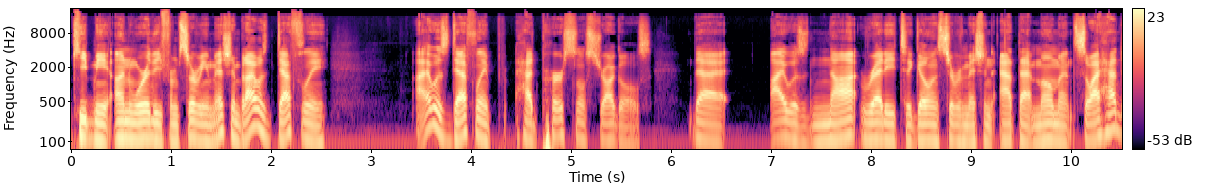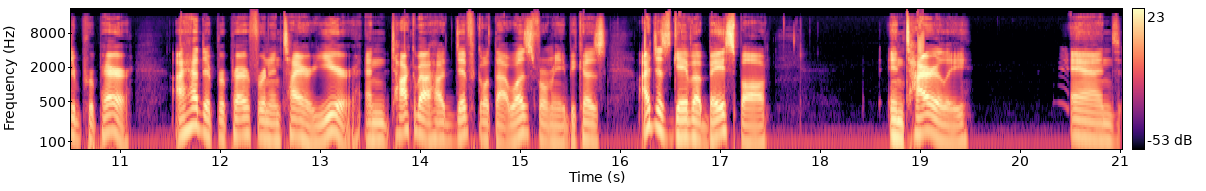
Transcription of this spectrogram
keep me unworthy from serving a mission but I was definitely I was definitely had personal struggles that I was not ready to go and serve a mission at that moment. So I had to prepare. I had to prepare for an entire year and talk about how difficult that was for me because I just gave up baseball entirely. And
